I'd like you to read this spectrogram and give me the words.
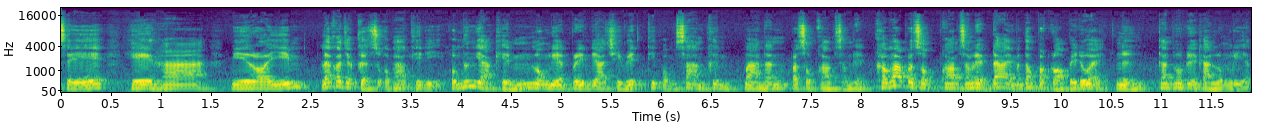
เส เฮฮา มีรอยยิ้ม แล้วก็จะเกิดสุขภาพที่ดี ผมถึงอยากเห็นโรงเรียนปริญญาชีวิตที่ผมสร้างขึ้นมานั้นประสบความสำเร็จคำว่าประสบความสำเร็จได้มันต้องประกอบไปด้วย 1. ท่านผู้อำนวยการโรงเรียน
